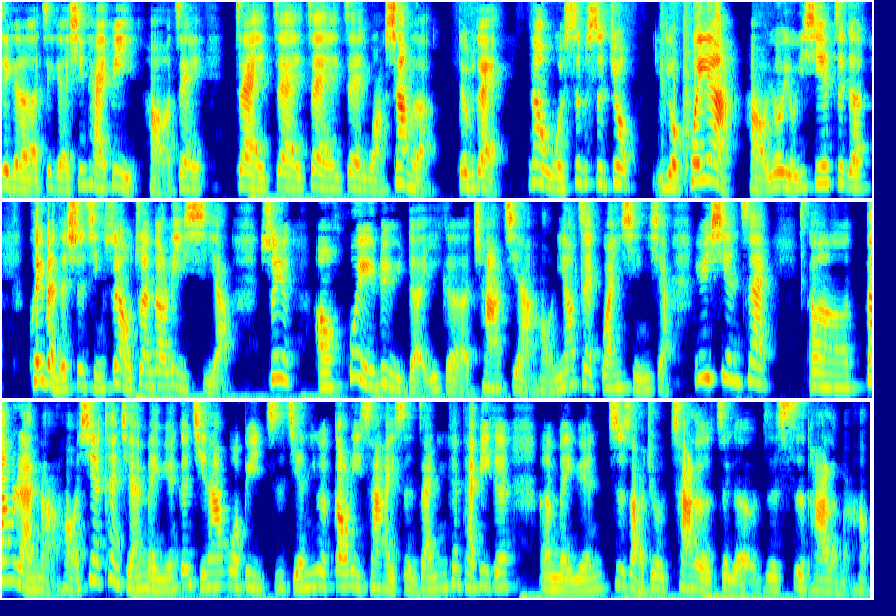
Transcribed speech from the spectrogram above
这个这个新台币好，在在在在在往上了，对不对？那我是不是就有亏啊？好，有有一些这个亏本的事情，虽然我赚到利息啊，所以呃，汇率的一个差价哈，你要再关心一下，因为现在。呃，当然啦，哈，现在看起来美元跟其他货币之间，因为高利差还是很在。你看台币跟呃美元至少就差了这个这四趴了嘛，哈。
